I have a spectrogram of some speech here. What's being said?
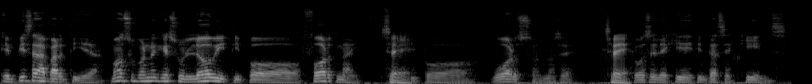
Empieza la partida. Vamos a suponer que es un lobby tipo Fortnite, Sí, tipo Warzone, no sé. sí. Que vos elegís distintas skins.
